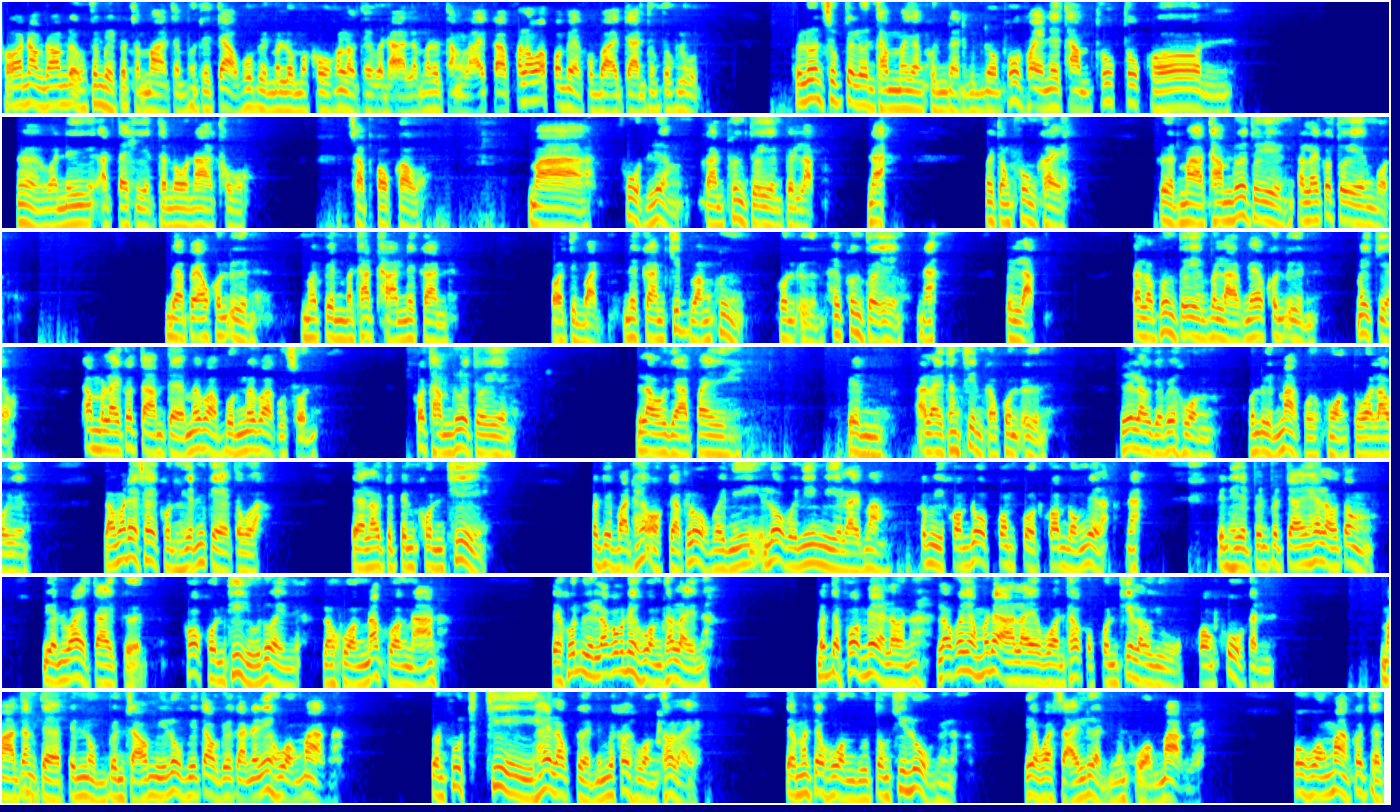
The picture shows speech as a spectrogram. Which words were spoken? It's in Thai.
ขอนอบน้อมด้วยองค์สมเด็จพระสัมมาสัมพุทธเจ้า ผู้เป็นบรมโคของเราเทวดาและมนุษย์ทั้งหลายกราบพระว่าพ่อแม่ครูบาอาจารย์ทุกๆรูปเจริญสุขเจริญธรรมมายังคุณญาติคุณโยมผู้ใฝ่ในธรรมทุกๆคนวันนี้อัตเหตโนนาโทศัพท์เก่าๆมาพูดเรื่องการพึ่งตัวเองเป็นหลักนะไม่ต้องพึ่งใคร เกิดมาทำด้วยตัวเอง อะไรก็ตัวเองหมด อย่าไปเอาคนอื่น มาเป็นบรรทัดฐานในการปฏิบัติในการคิดหวังพึ่งคนอื่น ให้พึ่งตัวเองนะ เป็นหลัก ถ้าเราพึ่งตัวเองเป็นหลักแล้วคนอื่น ไม่เกี่ยวทำอะไรก็ตามแต่ไม่ว่าบุญไม่ว่ากุศล ก็ทำด้วยตัวเอง เราอย่าไปเป็นอะไรทั้งสิ้นกับคนอื่น หรือเราจะไปห่วงคนอื่นมากกว่าห่วงตัวเราเอง เราไม่ได้ใช่คนเห็นแก่ตัว แต่เราจะเป็นคนที่ปฏิบัติให้ออกจากโลกใบนี้ โลกใบนี้มีอะไรบ้าง ก็มีความโลภความโกรธความหลงนี่แหละนะเป็นเหตุเป็นปัจจัยให้เราต้องเวียนว่ายตายเกิด เพราะคนที่อยู่ด้วยเนี่ย เราห่วงนักห่วงหนานะแต่คนอื่นเราก็ไม่ได้ห่วงเท่าไหร่นะแม้แต่พ่อแม่เรานะเราก็ยังไม่ได้อะไรวรณ์เท่ากับคนที่เราอยู่ของคู่กัน มาตั้งแต่เป็นหนุ่มเป็นสาวมีลูกมีเต้าด้วยกันอันนี้ห่วงมากนะ ส่วนผู้ที่ให้เราเกิดนี่ไม่ค่อยห่วงเท่าไหร่ แต่มันจะห่วงอยู่ตรงที่ลูกเนี่ยนะเรียกว่าสายเลือดมันห่วงมากเลยพอห่วงมากก็จะ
